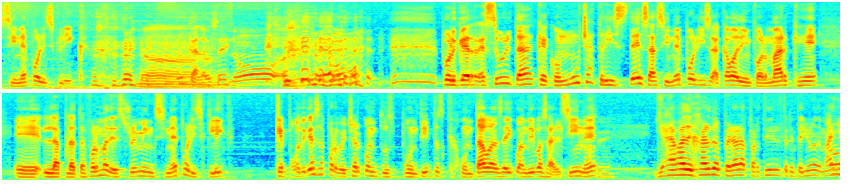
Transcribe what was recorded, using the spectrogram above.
Cinépolis Click. No. Nunca la usé. No. Porque resulta que con mucha tristeza Cinépolis acaba de informar que eh, la plataforma de streaming Cinépolis Click, que podrías aprovechar con tus puntitos que juntabas ahí cuando ibas al cine, Sí. Ya va a dejar de operar a partir del 31 de mayo.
